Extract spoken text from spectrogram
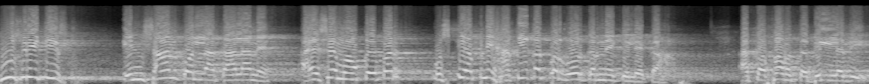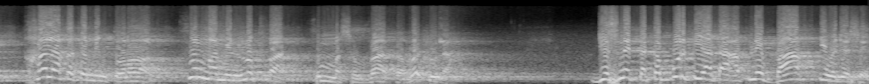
دوسری چیز، انسان کو اللہ تعالیٰ نے ایسے موقع پر اس کی اپنی حقیقت پر غور کرنے کے لیے کہا، اکفرت بالذی خلقت من تراب ثم من نطفہ ثم سواک رجلا. جس نے تکبر کیا تھا اپنے باپ کی وجہ سے،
